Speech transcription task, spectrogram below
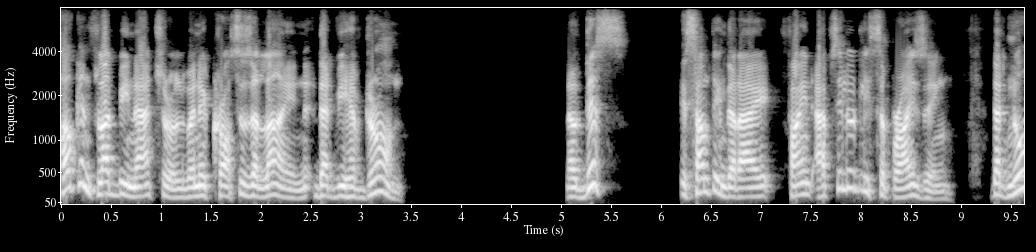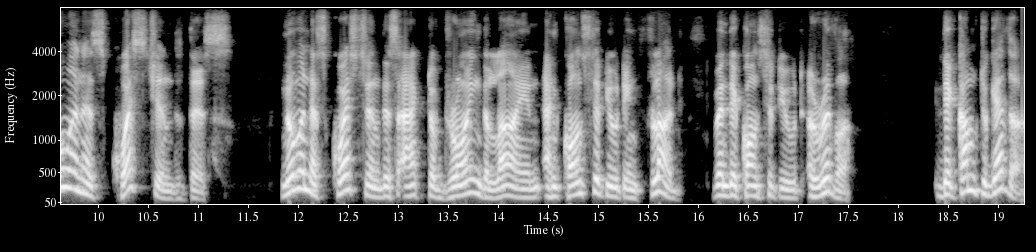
How can flood be natural when it crosses a line that we have drawn? Now, this is something that I find absolutely surprising that no one has questioned this. No one has questioned this act of drawing the line and constituting flood when they constitute a river. They come together.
